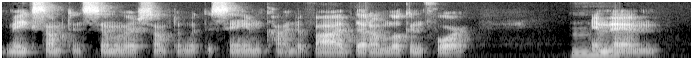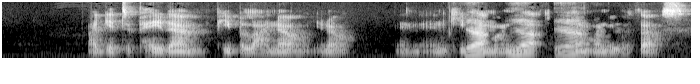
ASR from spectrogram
make something similar, something with the same kind of vibe that I'm looking for, Mhm. and then I get to pay them, people I know, you know, and, and keep Yeah, the money, yeah, yeah. the money with us.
